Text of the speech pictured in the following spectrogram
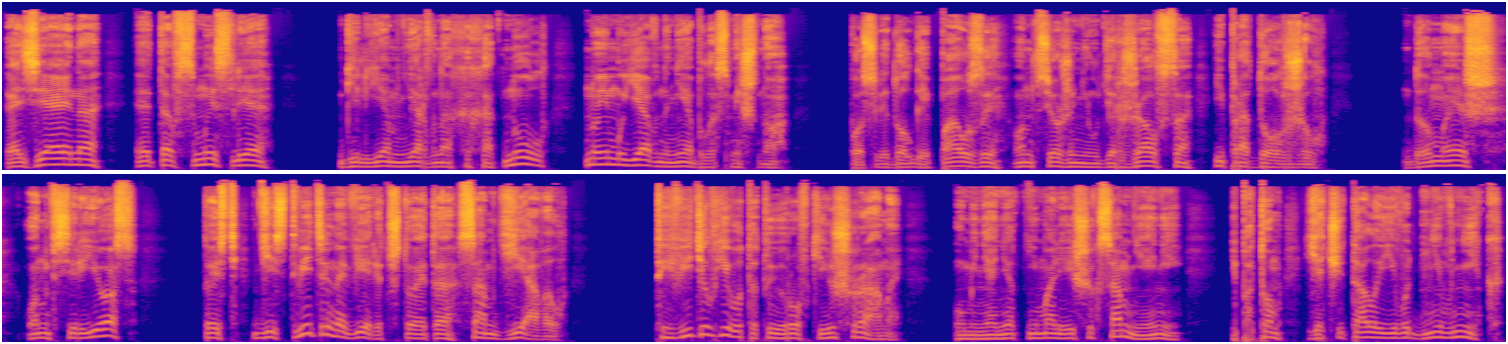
«Хозяина — это в смысле...» Гильем нервно хохотнул, но ему явно не было смешно. После долгой паузы он все же не удержался и продолжил. «Думаешь, он всерьез? То есть действительно верит, что это сам дьявол?» «Ты видел его татуировки и шрамы? У меня нет ни малейших сомнений. И потом я читала его дневник.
